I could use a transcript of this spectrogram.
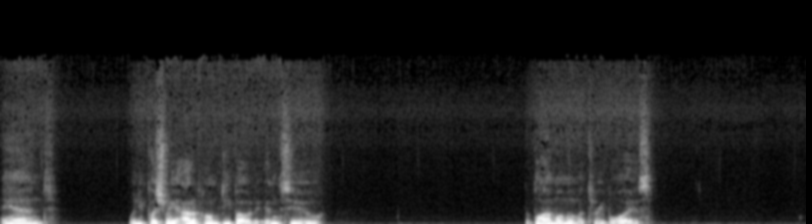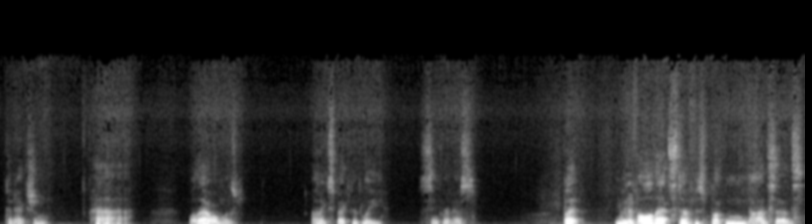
And when you push me out of Home Depot into the blonde woman with three boys connection. well, that one was unexpectedly synchronous. But even if all that stuff is fucking nonsense,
